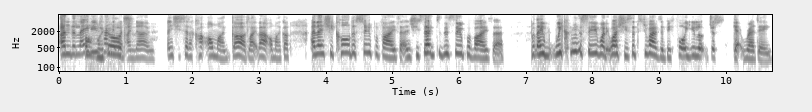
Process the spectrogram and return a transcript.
And the lady Oh, who had it went, I know. And she said, I can't, oh my God, like that. Oh my God. And then she called a supervisor and she said to the supervisor, but they we couldn't see what it was. She said to the supervisor, before you look, just get ready.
